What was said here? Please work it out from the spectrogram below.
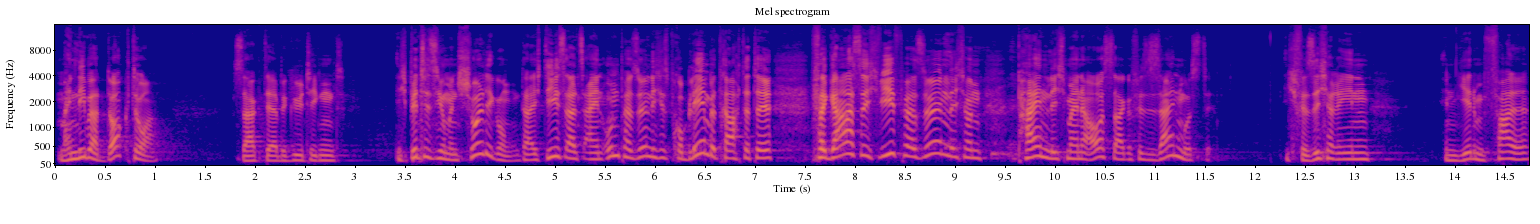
Mein lieber Doktor, sagte er begütigend, ich bitte Sie um Entschuldigung, da ich dies als ein unpersönliches Problem betrachtete, vergaß ich, wie persönlich und peinlich meine Aussage für Sie sein musste. Ich versichere Ihnen in jedem Fall,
